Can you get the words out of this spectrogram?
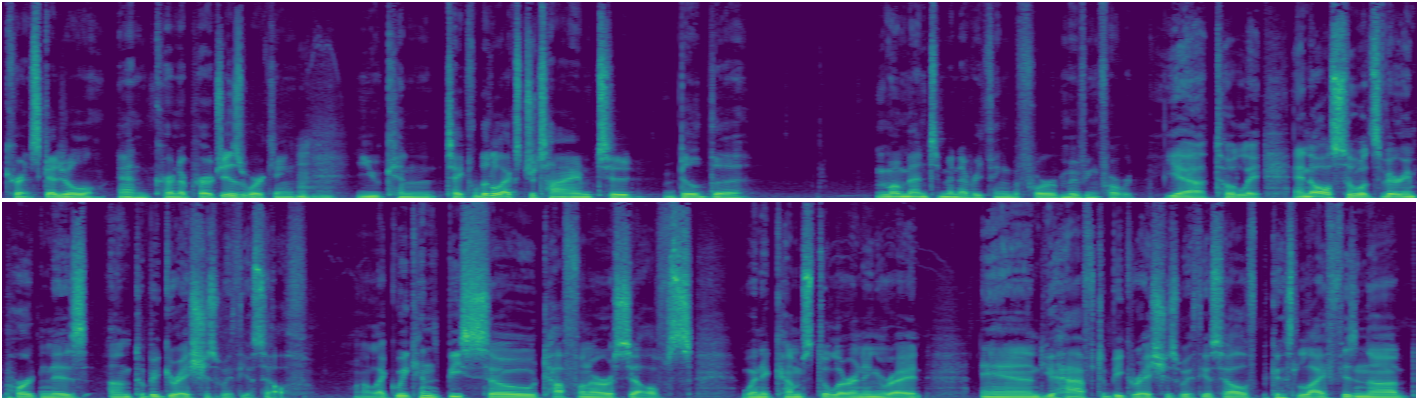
current schedule and current approach is working, mm-hmm. you can take a little extra time to build the momentum and everything before moving forward. Yeah, totally. And also, what's very important is um, to be gracious with yourself. Like we can be so tough on ourselves when it comes to learning, right? And you have to be gracious with yourself because life is not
